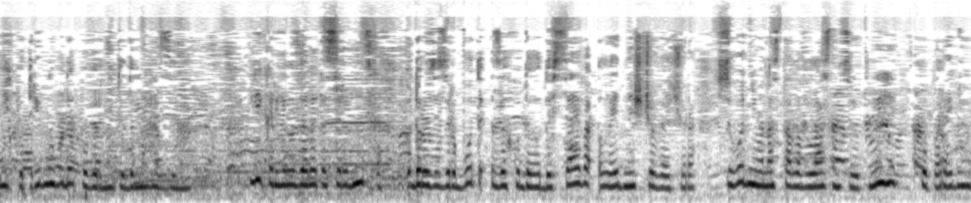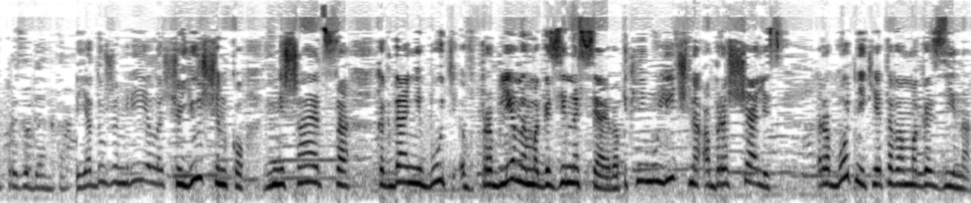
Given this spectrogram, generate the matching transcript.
їх потрібно буде повернути до магазину. Лікар Єлизавета Середницька по дорозі з роботи заходила до Сяйва ледь не щовечора. Сьогодні вона стала власницею книги попереднього президента. Я дуже мріяла, що Ющенко вмешается когда-нибудь в проблемы магазина Сяева. И к нему лично обращались работники этого магазина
